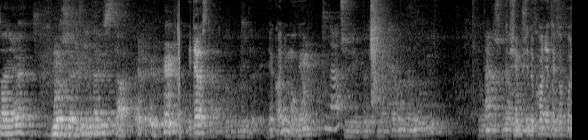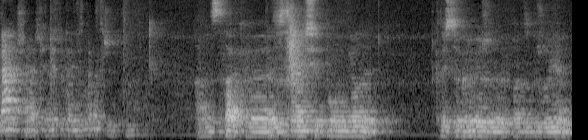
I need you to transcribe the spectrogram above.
na nie? Boże, kryminalista. I teraz tak, jak oni mówią, No. Czyli być na będę mówił? To Tak. to się musi dokładnie tego poziomu trzymać, gdzie tutaj jest teraz. A więc tak, e, zostałem się pomówiony. Ktoś sugeruje, że bardzo dużo jem.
